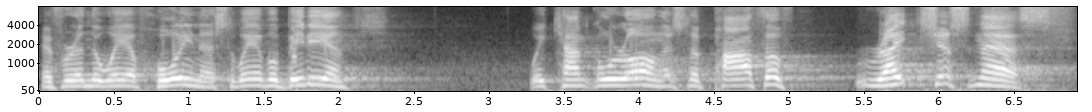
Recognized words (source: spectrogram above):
if we're in the way of holiness, the way of obedience, we can't go wrong. It's the path of righteousness.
